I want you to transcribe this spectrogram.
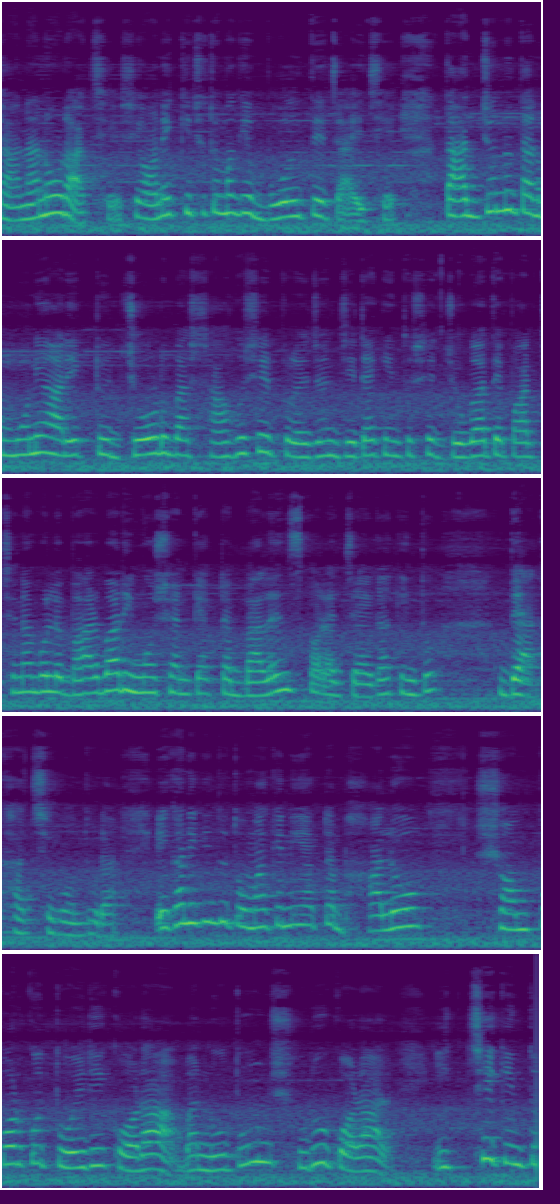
জানানোর আছে, সে অনেক কিছু তোমাকে বলতে চাইছে। তার জন্য তার মনে আর একটু জোর বা সাহসের প্রয়োজন, যেটা কিন্তু সে যোগাতে পারছে না বলে বারবার ইমোশনকে একটা ব্যালেন্স করার জায়গা কিন্তু দেখাচ্ছে বন্ধুরা। এখানে কিন্তু তোমাকে নিয়ে একটা ভালো সম্পর্ক তৈরি করা বা নতুন শুরু করার ইচ্ছে কিন্তু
